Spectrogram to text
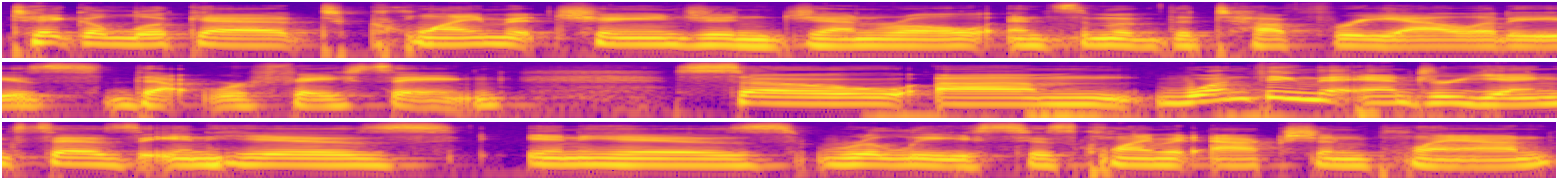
take a look at climate change in general and some of the tough realities that we're facing. So, um, one thing that Andrew Yang says in his in his release, his climate action plan,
